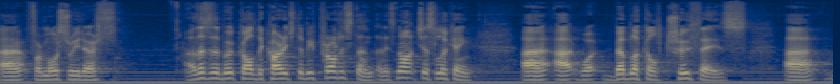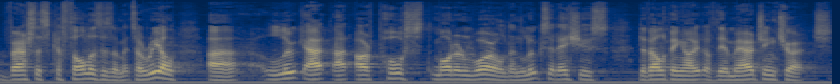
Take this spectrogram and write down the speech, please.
uh, for most readers. Uh, this is a book called The Courage to be Protestant, and it's not just looking uh, at what biblical truth is uh, versus Catholicism. It's a real uh, look at, at our postmodern world and looks at issues developing out of the emerging church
